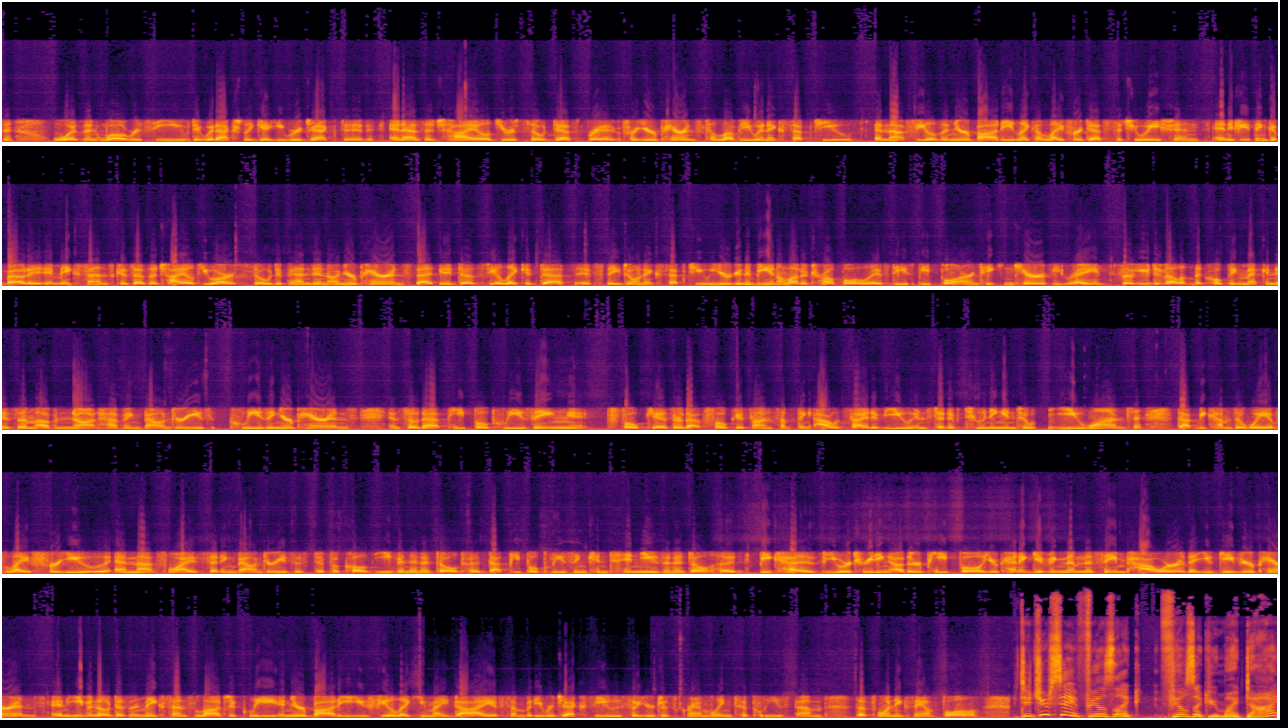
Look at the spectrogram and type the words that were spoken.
wasn't well received, it would actually get you rejected. And as a child, you're so desperate for your parents to love you and accept you, and that feels in your body like a life or death situation. And if you think about it, it makes sense because as a child, you are so dependent on your parents that it does feel like a death if they don't accept you. You're going to be in a lot of trouble if these people aren't taking care of you, right? So you develop the coping mechanism of not having boundaries, pleasing your parents. And so that people pleasing focus or that focus on something outside of you instead of tuning into what you want, that becomes a way of life for you. And that's why setting boundaries is difficult even in adulthood. That people pleasing continues in adulthood because you're treating other people, you're kind of giving them the same power that you gave your parents. And even though it doesn't make sense logically in your body, you feel like you might die if somebody rejects you. So you're just scrambling to please them. That's one example. Did you say it feels like feels like you might die?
